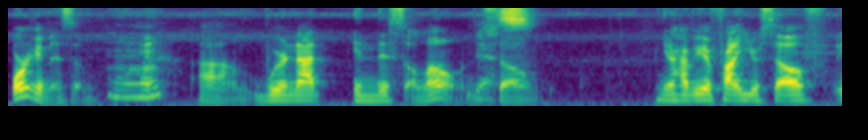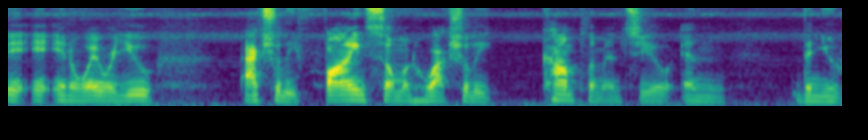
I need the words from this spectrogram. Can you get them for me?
organism. Mm-hmm. Um, we're not in this alone. Yes. So, you know, have you ever found yourself in, in a way where you actually find someone who actually complements you and then you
